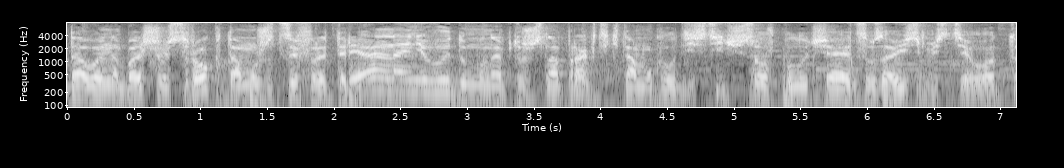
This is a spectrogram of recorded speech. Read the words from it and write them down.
довольно большой срок, к тому же цифра это реальная, не выдуманная, потому что на практике там около 10 часов получается в зависимости от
